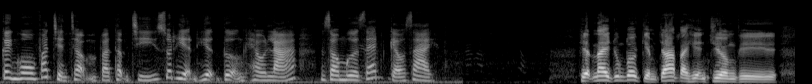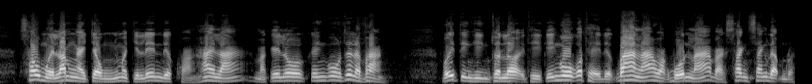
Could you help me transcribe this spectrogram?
Cây ngô phát triển chậm và thậm chí xuất hiện hiện tượng heo lá do mưa rét kéo dài. Hiện nay chúng tôi kiểm tra tại hiện trường thì sau 15 ngày trồng nhưng mà chỉ lên được khoảng 2 lá mà cây lô cây ngô rất là vàng. Với tình hình thuận lợi thì cái ngô có thể được 3 lá hoặc 4 lá và xanh xanh đậm rồi.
